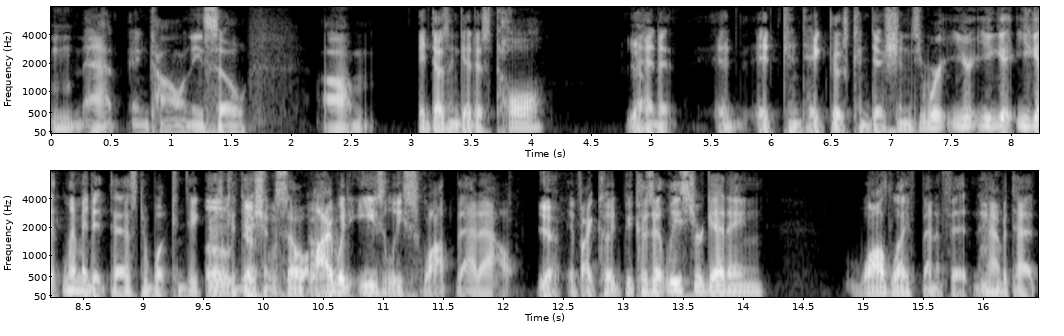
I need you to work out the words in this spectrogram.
mat and colony. So um, it doesn't get as tall, Yeah. and it, it it can take those conditions. You're, you're, you get you get limited as to what can take those Oh, conditions. definitely, So I would easily swap that out Yeah. if I could, because at least you're getting wildlife benefit Mm-hmm. and habitat.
